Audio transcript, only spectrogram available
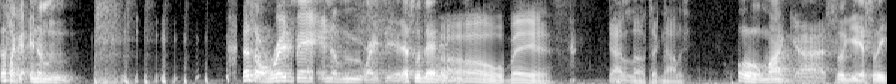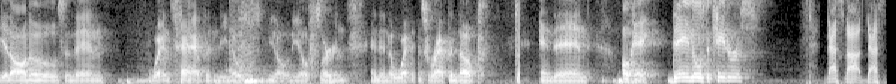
That's like an interlude. That's a Redman interlude right there. That's what that is. Oh man, gotta love technology. Oh my god! So yeah, so they get all those, and then weddings happen. You know, you know, you know, flirting, and then the wedding's wrapping up, and then okay, Dan knows the caterers. That's not that's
